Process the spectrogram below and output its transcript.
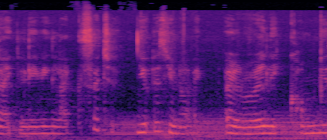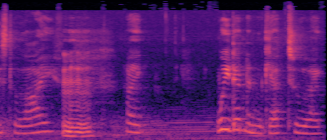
like living like such a you as you know like a really communist life Mm-hmm. like we didn't get to like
